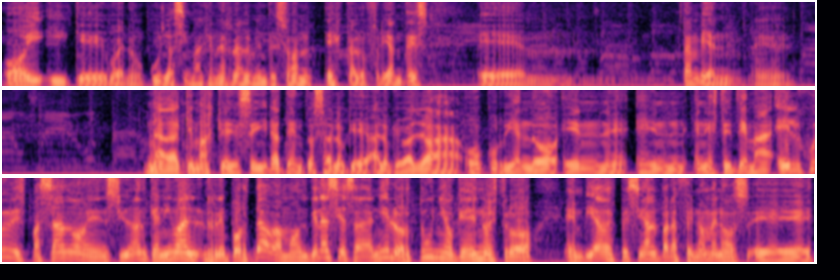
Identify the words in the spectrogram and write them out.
hoy y que, bueno, cuyas imágenes realmente son escalofriantes. también nada, qué más que seguir atentos a lo que, a lo que vaya ocurriendo en, este tema. El jueves pasado en Ciudad Caníbal reportábamos, gracias a Daniel Ortuño, que es nuestro enviado especial para fenómenos eh,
